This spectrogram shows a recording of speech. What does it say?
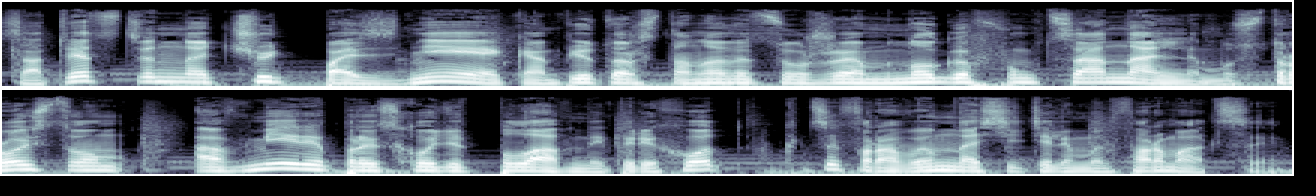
Соответственно, чуть позднее компьютер становится уже многофункциональным устройством, а в мире происходит плавный переход к цифровым носителям информации.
